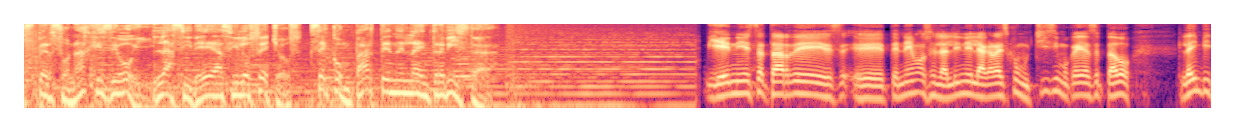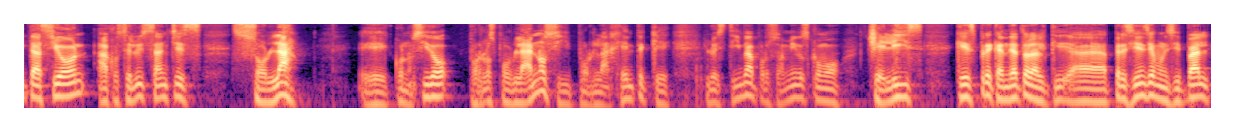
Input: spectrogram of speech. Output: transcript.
Los personajes de hoy, las ideas y los hechos se comparten en la entrevista. Bien, y esta tarde eh, tenemos en la línea y le agradezco muchísimo que haya aceptado la invitación a José Luis Sánchez Solá, eh, conocido por los poblanos y por la gente que lo estima, por sus amigos como Chelis, que es precandidato a la presidencia municipal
